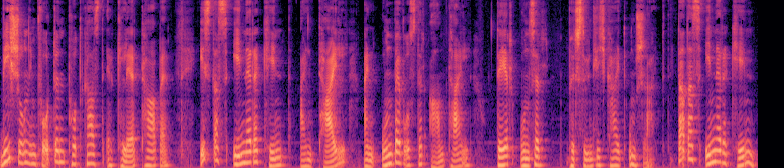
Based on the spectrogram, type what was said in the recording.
Wie ich schon im vorigen Podcast erklärt habe, ist das innere Kind ein Teil, ein unbewusster Anteil, der unsere Persönlichkeit umschreibt. Da das innere Kind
